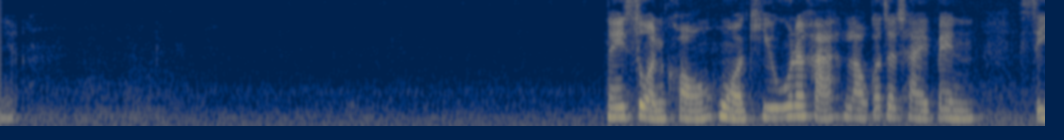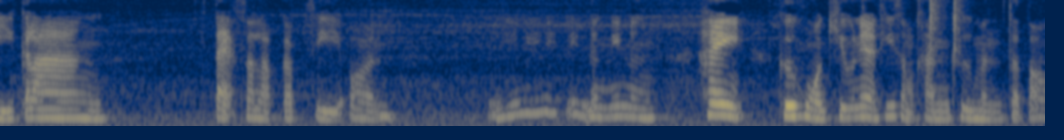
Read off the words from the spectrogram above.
เนี่ยในส่วนของหัวคิ้วนะคะ เราก็จะใช้เป็นสีกลาง แตะสลับกับสีอ่อนนิดนิดนิดนิดนึงนิดนึงให้คือหัวคิ้วเนี่ยที่สำคัญคือมันจะต้อง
